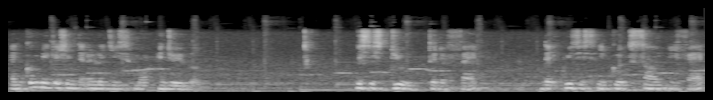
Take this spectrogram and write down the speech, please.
and communication technologies more enjoyable. This is due to the fact that Quizizz include sound effect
